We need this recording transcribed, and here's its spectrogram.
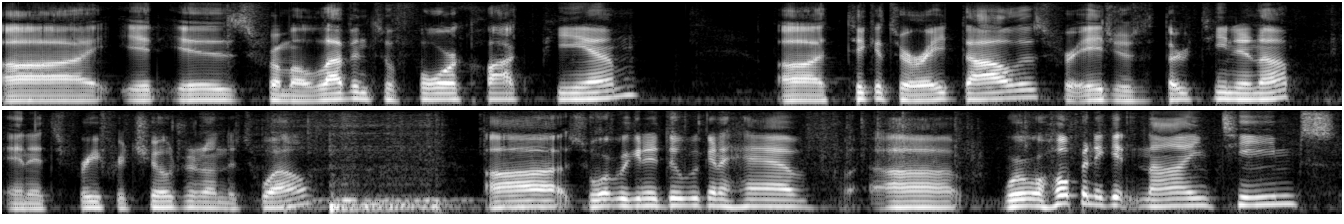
Uh, it is from 11 to 4 o'clock p.m. Uh, tickets are eight dollars for ages 13 and up, and it's free for children under 12. Uh, so what we're going to do, we're going to have uh, we're hoping to get nine teams.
